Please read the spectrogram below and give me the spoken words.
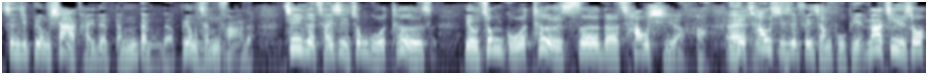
甚至不用下台的等等的，不用惩罚的，这个才是中国特色，有中国特色的抄袭啊哈。这抄袭是非常普遍。那至于说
